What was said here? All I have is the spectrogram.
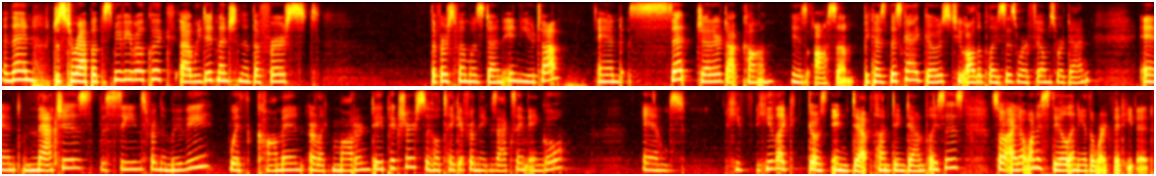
and then, just to wrap up this movie real quick, uh, we did mention that the first, the first film was done in Utah, and SetJetter.com is awesome because this guy goes to all the places where films were done, and matches the scenes from the movie with common or like modern day pictures. So he'll take it from the exact same angle, and he he like goes in depth hunting down places. So I don't want to steal any of the work that he did.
